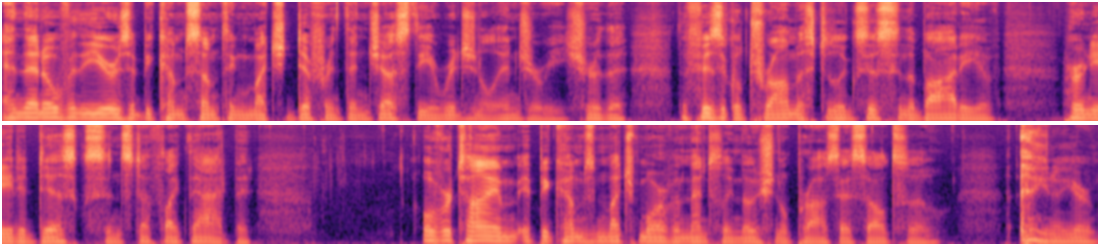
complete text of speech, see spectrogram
and then over the years, it becomes something much different than just the original injury. Sure, the, the physical trauma still exists in the body of herniated discs and stuff like that, but over time, it becomes much more of a mental emotional process also. you know, your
